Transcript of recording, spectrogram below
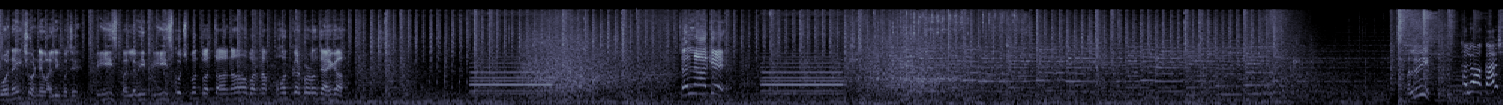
वो नहीं छोड़ने वाली मुझे। प्लीज़ पल्लवी, प्लीज़ कुछ मत बताना, वरना बहुत गड़बड़ हो जाएगा। चलना आगे। पल्लवी। हेलो आकाश।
